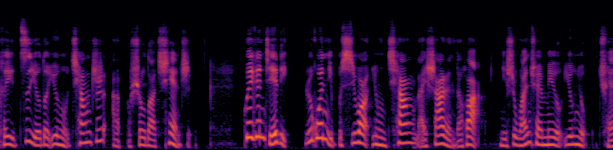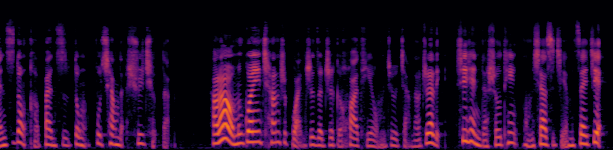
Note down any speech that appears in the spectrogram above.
可以自由的拥有枪支而不受到限制。归根结底，如果你不希望用枪来杀人的话，你是完全没有拥有全自动和半自动步枪的需求的。好了，我们关于枪支管制的这个话题，我们就讲到这里。谢谢你的收听，我们下次节目再见。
